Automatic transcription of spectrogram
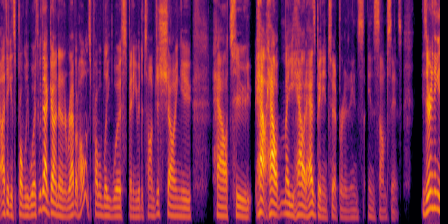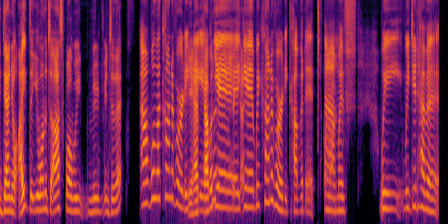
I think it's probably worth, without going down a rabbit hole, it's probably worth spending a bit of time just showing you how to how how maybe how it has been interpreted in in some sense. Is there anything in Daniel eight that you wanted to ask while we move into that? Uh, well, I kind of already You have did. covered it? Yeah, Okay. yeah, we kind of already covered it. Alright. Um, we've we we did have a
